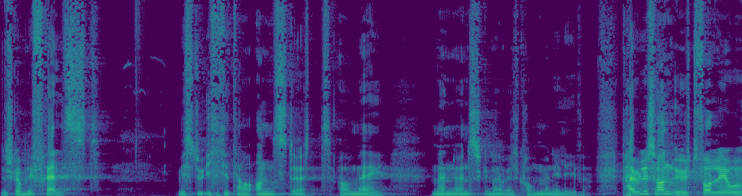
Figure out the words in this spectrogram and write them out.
Du skal bli frelst hvis du ikke tar anstøt av meg, men ønsker meg velkommen i livet. Paulus han utfolder jo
